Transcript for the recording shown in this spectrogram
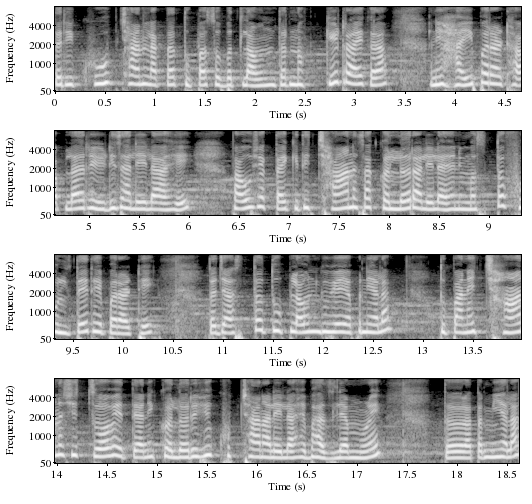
तरी खूप छान लागतात. तुपासोबत लावून तर नक्की ट्राय करा. आणि हाही पराठा आपला रेडी झालेला आहे. पाहू शकताय किती छान असा कलर आलेला आहे आणि मस्त फुलतेत हे पराठे. तर जास्त तूप लावून घेऊया आपण याला. तुपाने छान अशी चव येते आणि कलरही खूप छान आलेला आहे भाजल्यामुळे. तर आता मी याला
